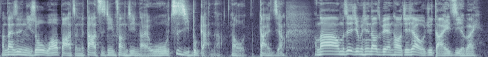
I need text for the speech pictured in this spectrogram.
啊，但是你说我要把整个大资金放进来，我自己不敢啊。那我大概是这样。那我们这节目先到这边，哈，接下来我就打 A G 了，拜。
